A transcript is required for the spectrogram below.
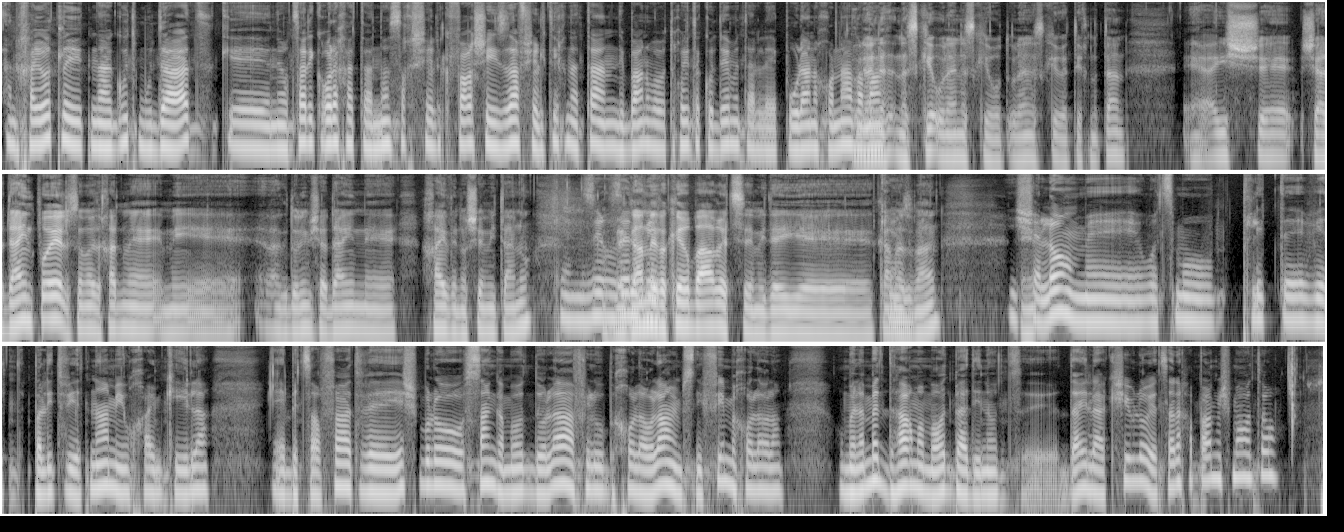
בהנחיות להתנהגות מודעת, כי אני רוצה לקרוא לך את הנוסח של כפר שייזף של תיך נתן, דיברנו בתוכנית הקודמת על אה, פעולה נכונה. אולי, ואמר... נזכיר, אולי, נזכיר, אולי נזכיר את תיך נתן. אה, האיש שעדיין פועל, זאת אומרת, אחד מהגדולים שעדיין אה, חי ונושם איתנו. כן, זיר זלווי. וגם מבקר בארץ מדי כמה כן. זמן. איש שלום, הוא עצמו פליט, פליט וייטנאמי, הוא חי עם קהילה בצרפת, ויש בו לו סנגה מאוד גדולה, אפילו בכל העולם, עם סניפים בכל העולם. הוא מלמד דהרמה מאוד בעדינות. די להקשיב לו, יצא לך פעם לשמוע אותו?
